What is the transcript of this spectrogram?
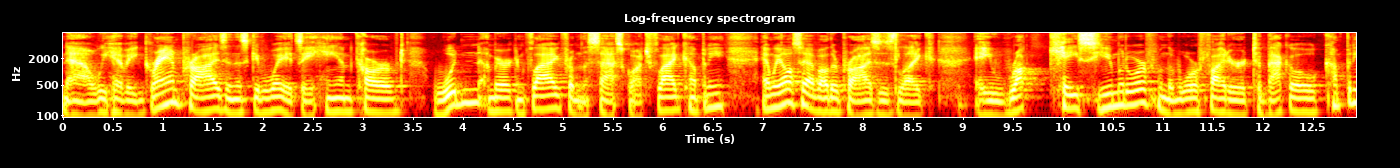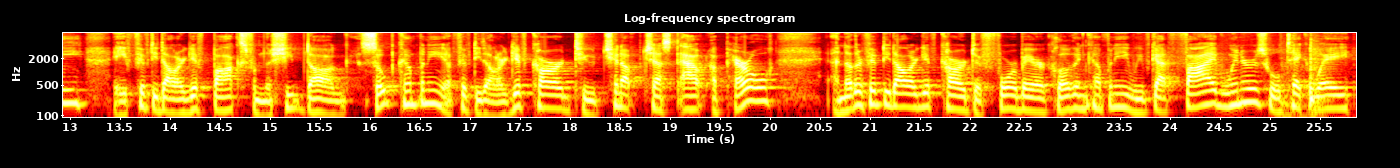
Now, we have a grand prize in this giveaway. It's a hand carved wooden American flag from the Sasquatch Flag Company. And we also have other prizes like a Ruck Case Humidor from the Warfighter Tobacco Company, a $50 gift box from the Sheepdog Soap Company, a $50 gift card to Chin Up Chest Out Apparel another $50 gift card to Forebear Clothing Company. We've got five winners who will take away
